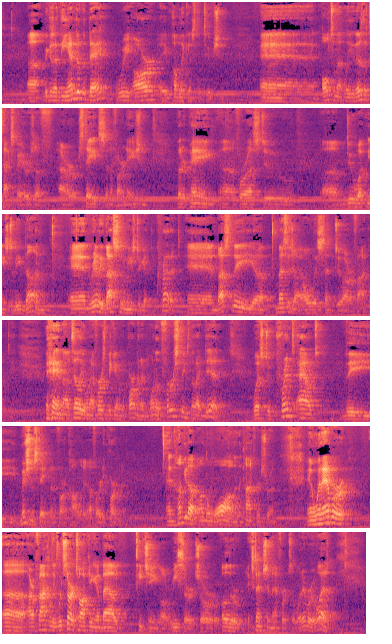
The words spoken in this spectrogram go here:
uh, because at the end of the day, we are a public institution, and ultimately, it is the taxpayers of our states and of our nation that are paying uh, for us to um, do what needs to be done. And really, that's who needs to get the credit. And that's the uh, message I always sent to our faculty. And I'll tell you, when I first became a department head, one of the first things that I did was to print out the mission statement of our college, of our department, and hung it up on the wall in the conference room. And whenever uh, our faculty would start talking about teaching or research or other extension efforts or whatever it was,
